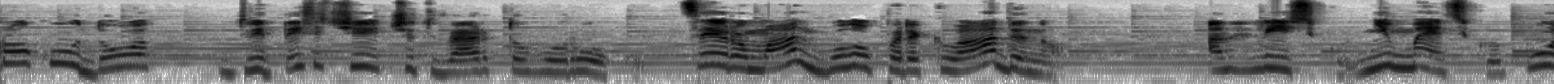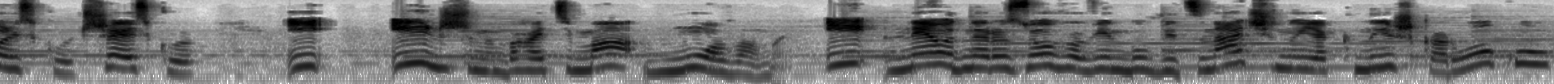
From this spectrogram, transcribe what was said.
року до 2004 року. Цей роман було перекладено англійською, німецькою, польською, чеською і іншими багатьма мовами. І неодноразово він був відзначений як книжка року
